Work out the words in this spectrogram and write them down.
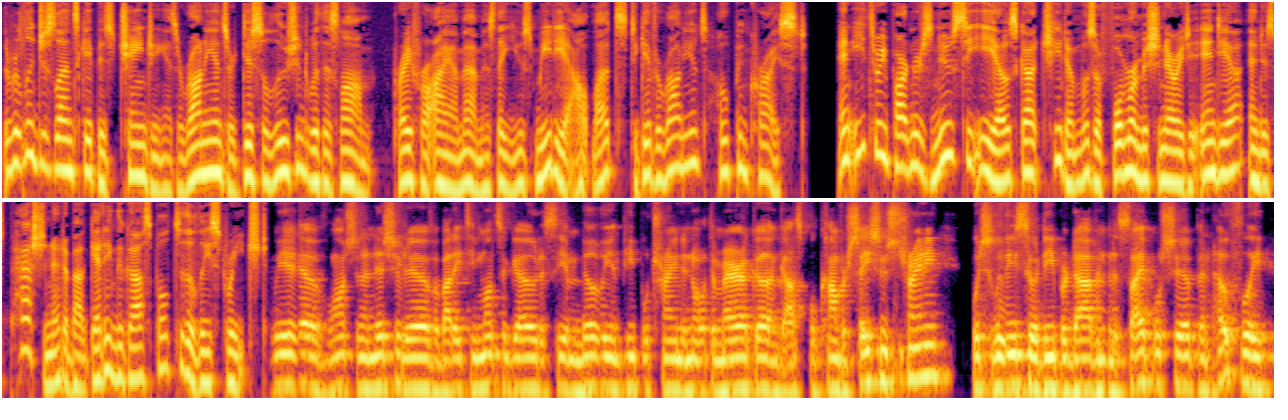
The religious landscape is changing as Iranians are disillusioned with Islam. Pray for IMM as they use media outlets to give Iranians hope in Christ. And E3 Partners' new CEO, Scott Cheatham, was a former missionary to India and is passionate about getting the gospel to the least reached. We have launched an initiative about 18 months ago to see a million people trained in North America in gospel conversations training, which leads to a deeper dive in discipleship and hopefully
